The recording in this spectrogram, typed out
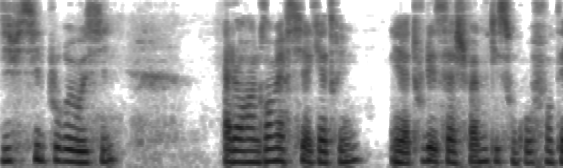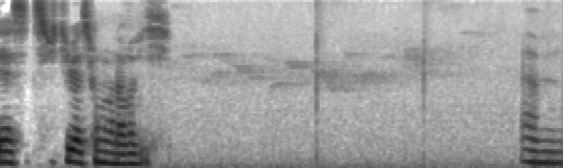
difficile pour eux aussi. Alors un grand merci à Catherine et à tous les sages-femmes qui sont confrontées à cette situation dans leur vie. Euh,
